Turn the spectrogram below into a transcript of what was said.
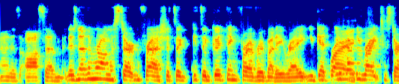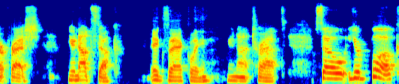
That is awesome. There's nothing wrong with starting fresh. It's a it's a good thing for everybody, right? You get right. you have the right to start fresh. You're not stuck. Exactly. You're not trapped. So, your book,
